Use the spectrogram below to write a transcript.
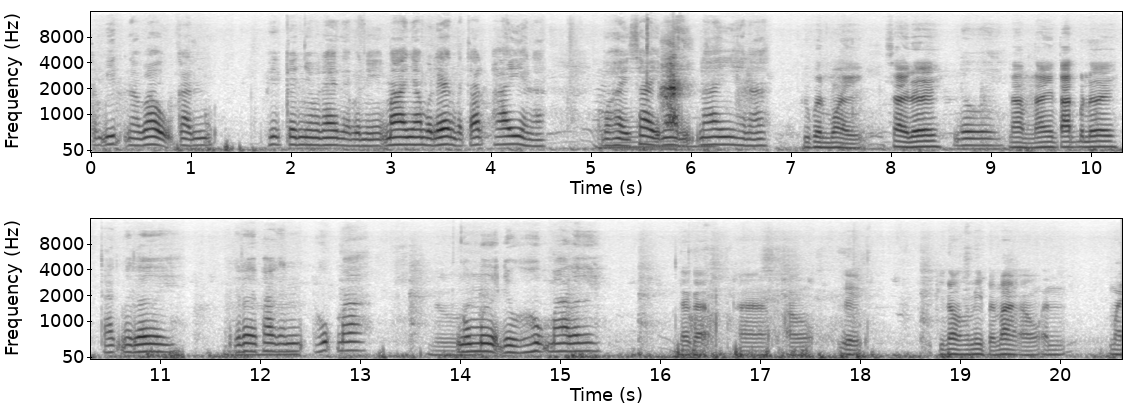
ตำอิดนะเว้ากัน พิษกันยังบ่ได้แต่บัดนี้ มายามบ่แรงไปตัดไผ่หั่นนะบ่ให้ใส่น้ำในหั่นนะคือเพิ่นบ่ให้ใส่เลย โดยน้ำในตัดไปเลยตัดมาเลยก็เลยพากันฮุบมาโดยงมมืดอยู่ก็ฮุบมาเลย แล้วก็อ่าเอาเอ้ยพี่น้องคนนี้ไปบ้างเอาอันใหม่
